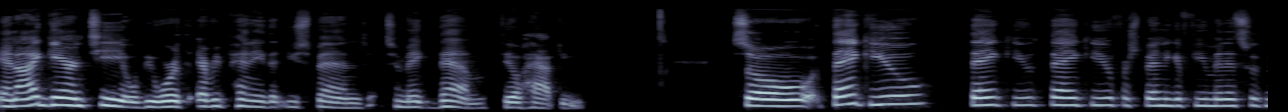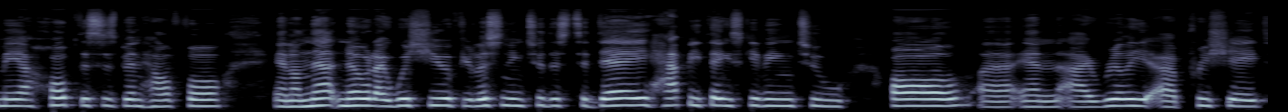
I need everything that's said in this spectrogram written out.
And I guarantee it will be worth every penny that you spend to make them feel happy. So thank you, thank you, thank you for spending a few minutes with me. I hope this has been helpful. And on that note, I wish you, if you're listening to this today, happy Thanksgiving to all. Uh, and I really appreciate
